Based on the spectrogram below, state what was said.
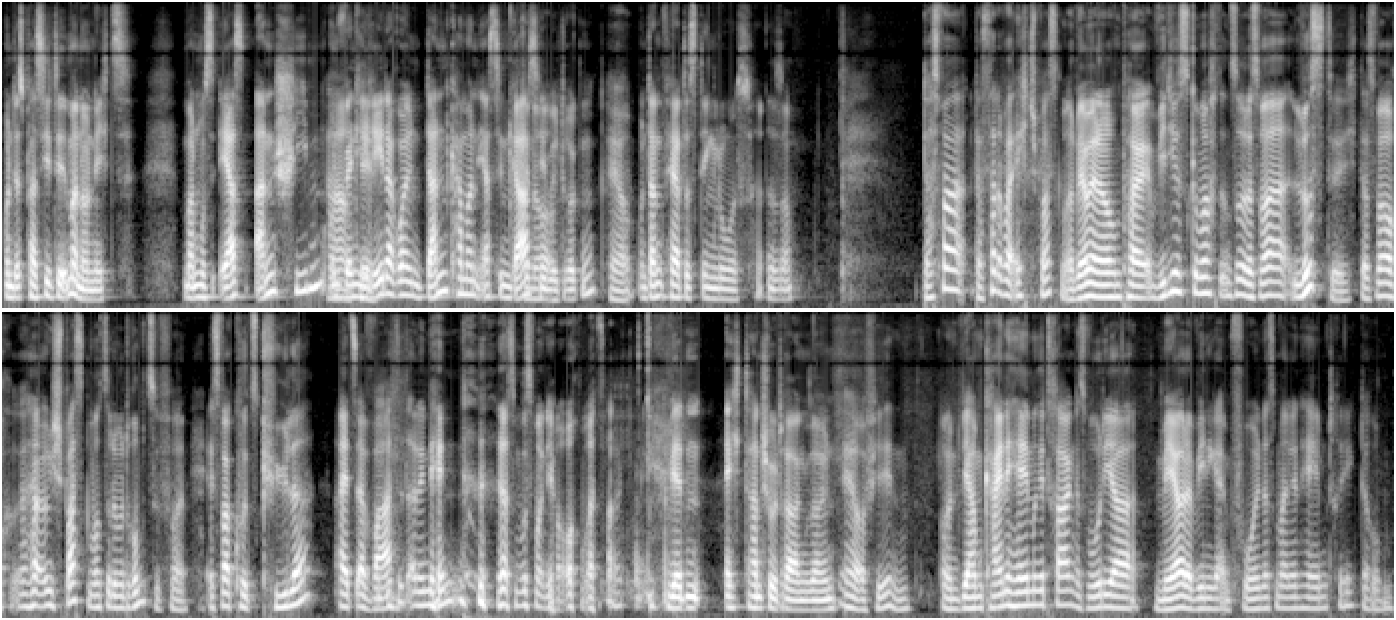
und es passierte immer noch nichts. Man muss erst anschieben und Ah, wenn die okay. Räder rollen, dann kann man erst den Gashebel Genau. drücken Ja. und dann fährt das Ding los. Also, Das war, das hat aber echt Spaß gemacht. Wir haben ja noch ein paar Videos gemacht und so. Das war lustig. Das war auch, hat irgendwie Spaß gemacht, so damit rumzufahren. Es war kurz kühler als erwartet an den Händen. Das muss man ja auch mal sagen. wir hätten echt Handschuhe tragen sollen. Ja, auf jeden. Und wir haben keine Helme getragen. Es wurde ja mehr oder weniger empfohlen, dass man den Helm trägt. Darum,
